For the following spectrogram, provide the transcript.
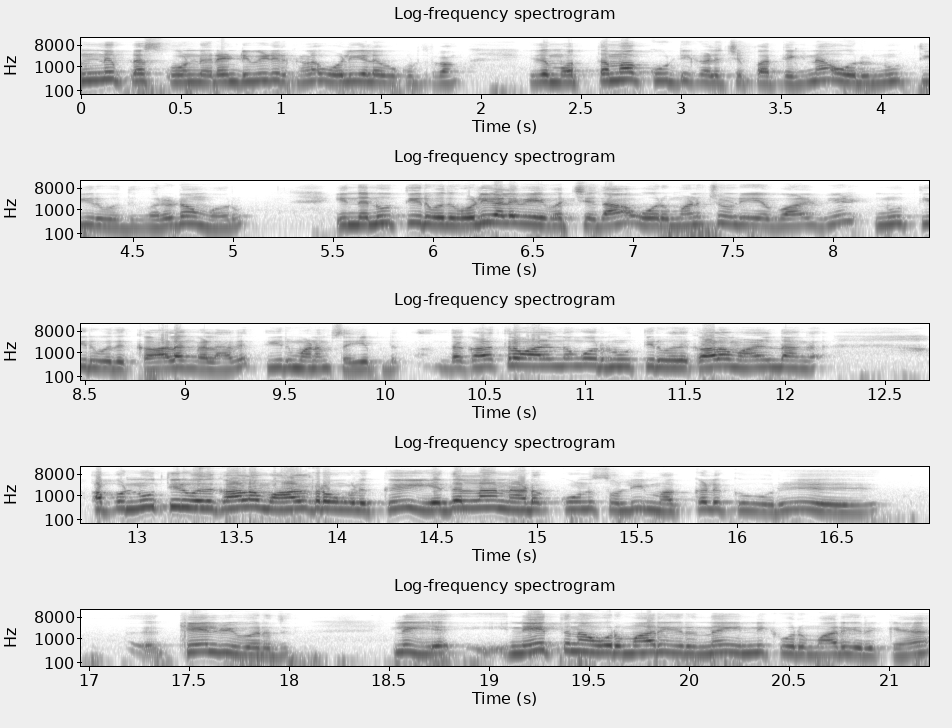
ஒன்று ப்ளஸ் ஒன்று ரெண்டு வீடு இருக்கனால ஒளி அளவு கொடுத்துருக்காங்க. இதை மொத்தமாக கூட்டி கழிச்சு பார்த்தீங்கன்னா ஒரு நூற்றி இருபது வருடம் வரும். இந்த நூற்றி இருபது ஒளி அளவை வச்சு தான் ஒரு மனுஷனுடைய வாழ்வியல் நூற்றி இருபது காலங்களாக தீர்மானம் செய்யப்படுது அந்த காலத்தில் வாழ்ந்தவங்க ஒரு நூற்றி இருபது காலம் வாழ்ந்தாங்க. அப்போ நூற்றி இருபது காலம் வாழ்கிறவங்களுக்கு எதெல்லாம் நடக்கும்னு சொல்லி மக்களுக்கு ஒரு கேள்வி வருது. இல்லை நேற்று நான் ஒரு மாதிரி இருந்தேன் இன்னைக்கு ஒரு மாதிரி இருக்கேன்.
